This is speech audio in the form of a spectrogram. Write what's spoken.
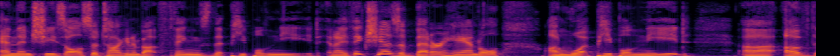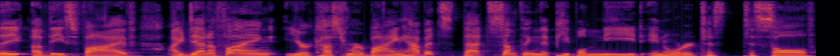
and then she's also talking about things that people need. And I think she has a better handle on what people need. Uh, of the of these five, identifying your customer buying habits, that's something that people need in order to to solve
